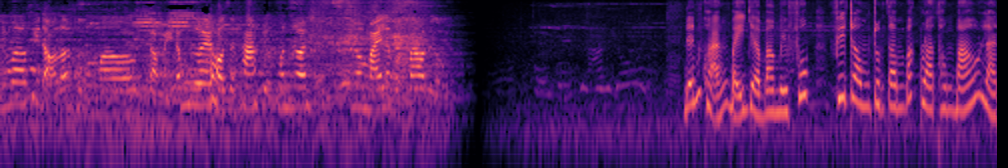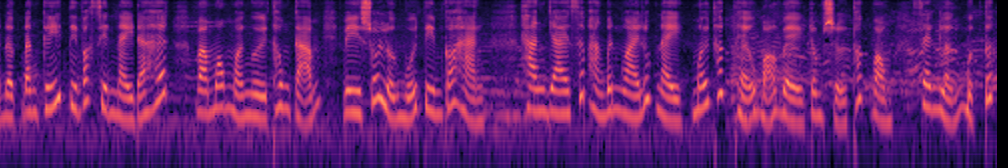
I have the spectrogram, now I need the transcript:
nhưng mà khi đó là cũng ờ, cả mấy trăm người họ xếp hàng trước mình rồi nhưng mà máy là vẫn vào được Đến khoảng 7 giờ 30 phút, phía trong trung tâm bắt loa thông báo là đợt đăng ký tiêm vaccine này đã hết và mong mọi người thông cảm vì số lượng mũi tiêm có hạn. Hàng dài xếp hàng bên ngoài lúc này mới thất thểu bỏ về trong sự thất vọng, xen lẫn bực tức.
